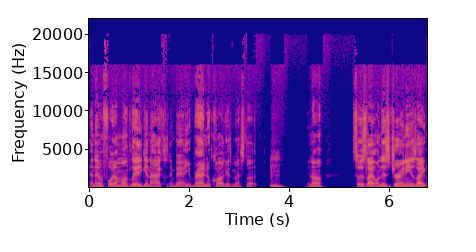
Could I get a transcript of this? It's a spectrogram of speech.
and then before a month later, you get in an accident, bang, your brand new car gets messed up. hmm You know, so it's like on this journey, is like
